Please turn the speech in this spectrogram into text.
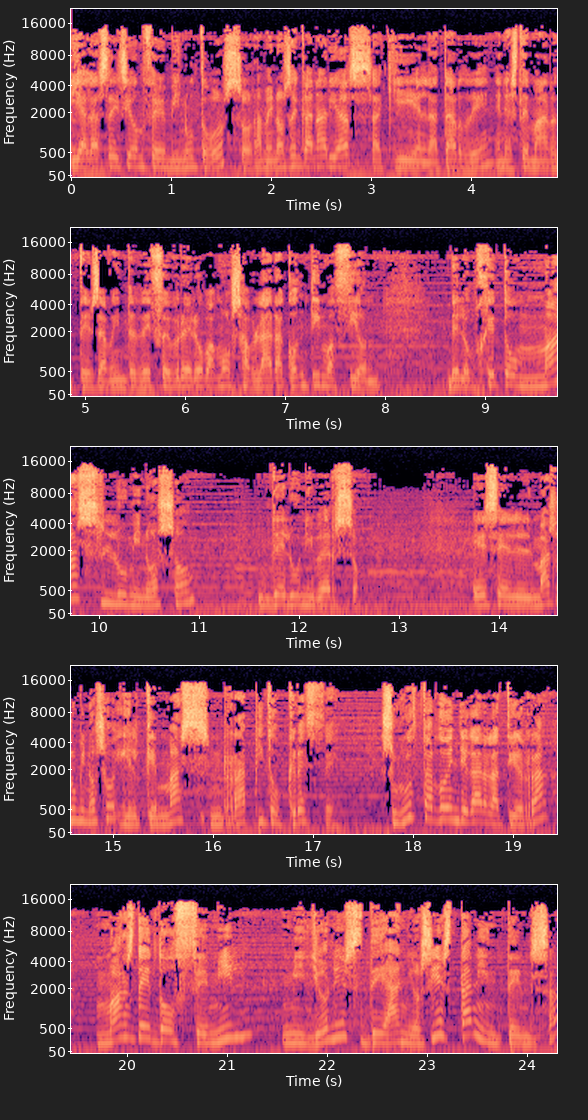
Y a las 6 y 11 minutos, hora menos en Canarias, aquí en la tarde, en este martes ya 20 de febrero, vamos a hablar a continuación del objeto más luminoso del universo. Es el más luminoso y el que más rápido crece. Su luz tardó en llegar a la Tierra más de 12.000 millones de años y es tan intensa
